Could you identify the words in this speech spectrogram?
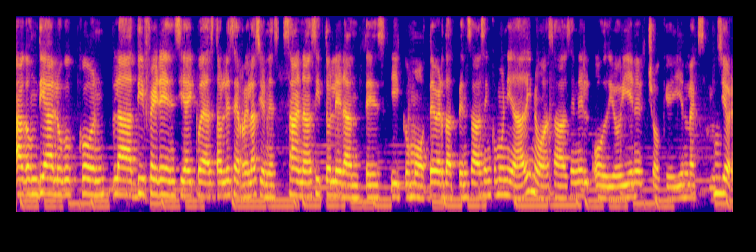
haga un diálogo con la diferencia y pueda establecer relaciones sanas y tolerantes y como de verdad pensadas en comunidad y no basadas en el odio y en el choque y en la exclusión.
